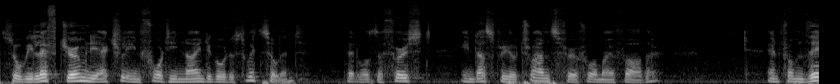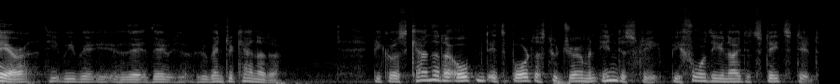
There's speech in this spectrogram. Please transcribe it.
So we left Germany actually in 49 to go to Switzerland. That was the first industrial transfer for my father. And from there, he, we, they, they, we went to Canada. Because Canada opened its borders to German industry before the United States did.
